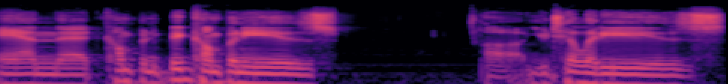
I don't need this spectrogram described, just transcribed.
and that company, big companies, uh, utilities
